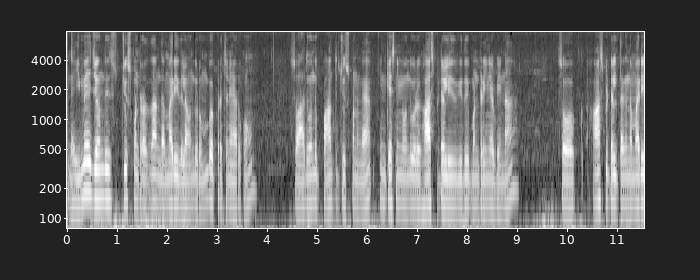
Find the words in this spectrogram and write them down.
இந்த இமேஜை வந்து சூஸ் பண்ணுறது தான் அந்த மாதிரி இதில் வந்து ரொம்ப பிரச்சனையாக இருக்கும். ஸோ அது வந்து பார்த்து சூஸ் பண்ணுங்கள் இன்கேஸ் நீங்கள் வந்து ஒரு ஹாஸ்பிட்டல் இது இது பண்ணுறீங்க அப்படின்னா ஸோ ஹாஸ்பிட்டல் தகுந்த மாதிரி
